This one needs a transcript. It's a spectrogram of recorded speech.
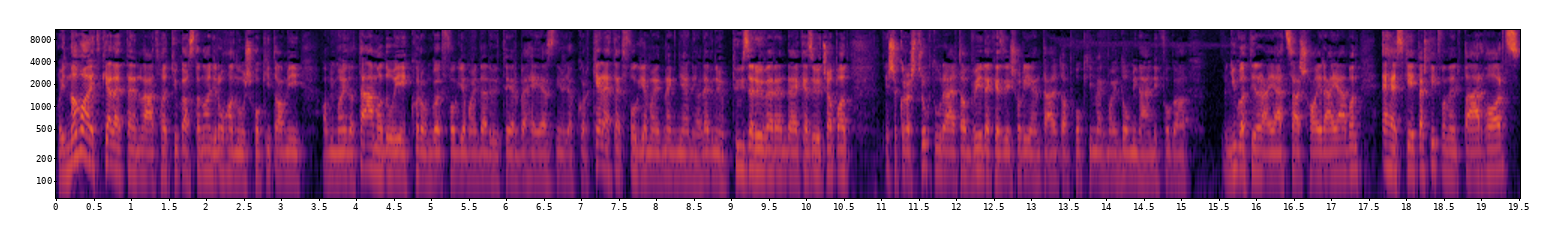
hogy na majd keleten láthatjuk azt a nagy rohanós hokit, ami, ami majd a támadó jégkorongot fogja majd előtérbe helyezni, hogy akkor keletet fogja majd megnyerni a legnagyobb tűzerővel rendelkező csapat, és akkor a struktúráltabb, védekezés orientáltabb hoki meg majd dominálni fog a nyugati rájátszás hajrájában. Ehhez képest itt van egy párharc,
